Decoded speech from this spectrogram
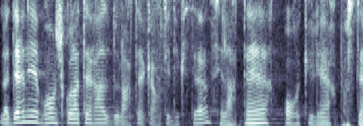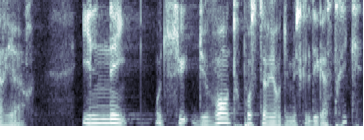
La dernière branche collatérale de l'artère carotide externe, c'est l'artère auriculaire postérieure. Il naît au-dessus du ventre postérieur du muscle digastrique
